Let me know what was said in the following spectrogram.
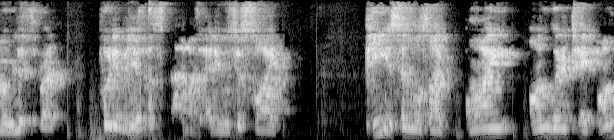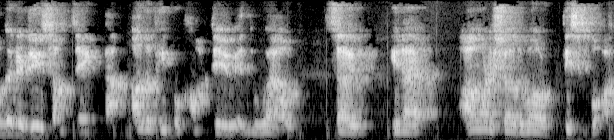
Muralitharan, put him into Yeah. the stands, and it was just like Pietersen was like, I, I'm going to take, I'm going to do something that other people can't do in the world. So, you know, I want to show the world this is what I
